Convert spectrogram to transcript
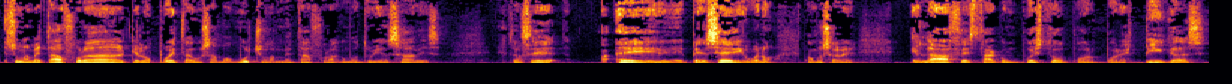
Es una metáfora que los poetas usamos mucho, las metáforas, como tú bien sabes. Entonces eh, pensé, digo, bueno, vamos a ver, el haz está compuesto por, por espigas,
